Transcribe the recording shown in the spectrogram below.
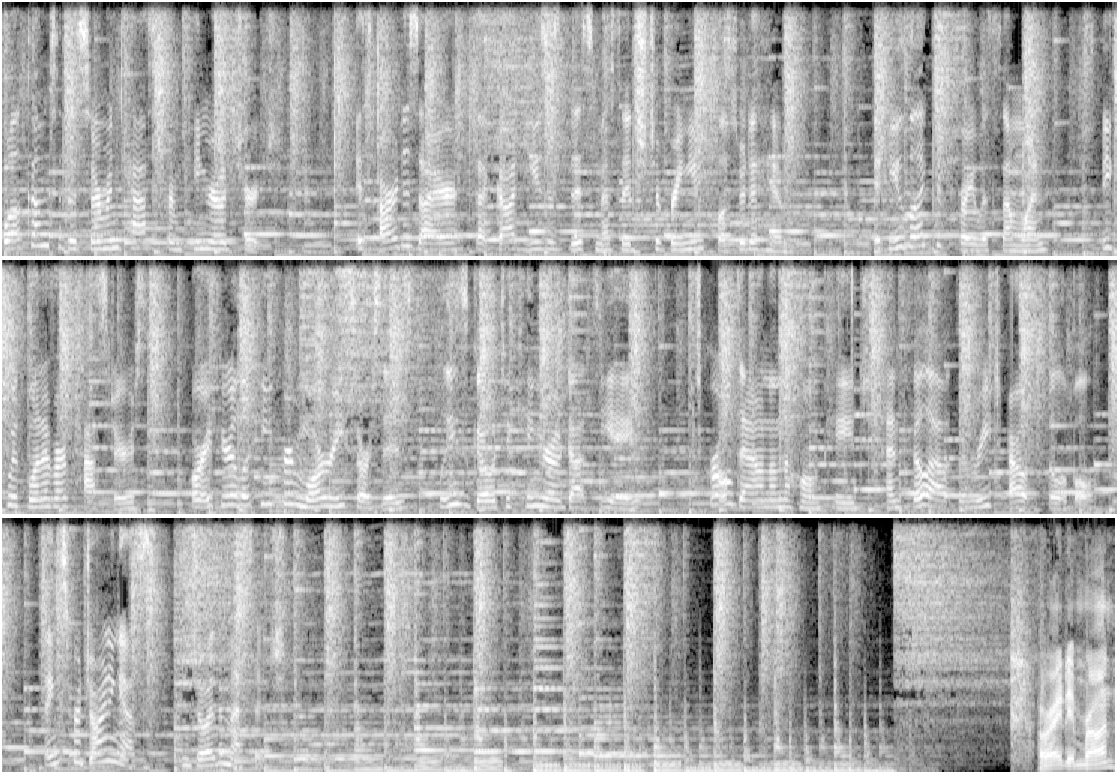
Welcome to the Sermon Cast from King Road Church. It's our desire that God uses this message to bring you closer to Him. If you'd like to pray with someone, speak with one of our pastors, or if you're looking for more resources, please go to kingroad.ca, scroll down on the homepage, and fill out the Reach Out fillable. Thanks for joining us. Enjoy the message. Right, Imran,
